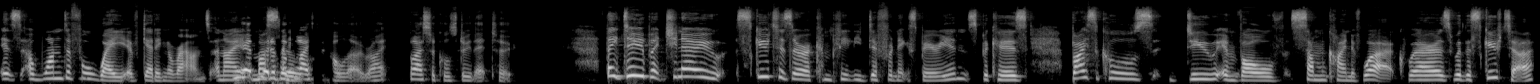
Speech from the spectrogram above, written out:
it's a wonderful way of getting around. And I yeah, must bit of a bicycle though, right? Bicycles do that too. They do, but you know, scooters are a completely different experience because bicycles do involve some kind of work. Whereas with a scooter,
